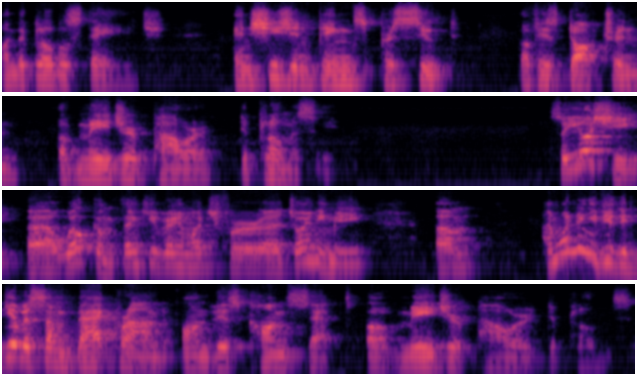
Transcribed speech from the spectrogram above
on the global stage and Xi Jinping's pursuit of his doctrine of major power diplomacy. So, Yoshi, uh, welcome. Thank you very much for uh, joining me. Um, I'm wondering if you could give us some background on this concept of major power diplomacy.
